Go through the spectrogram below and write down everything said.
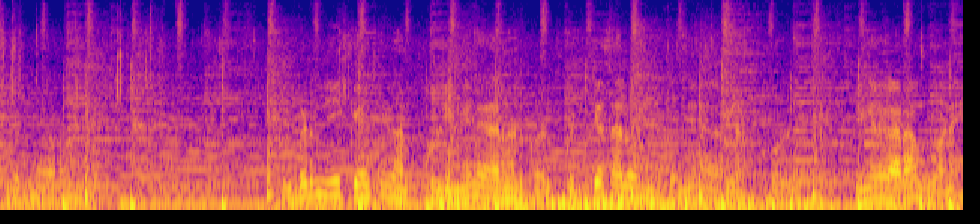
ഇവിടുന്ന് കയറാൻ ഇവിടെ നീ കയറ്റി നടക്കുള്ളൂ ഇങ്ങനെ കയറാൻ എടുക്കുള്ളൂ പിടിച്ച സ്ഥലമൊന്നുമില്ല. ഇങ്ങനെ കയറാൻ ഇങ്ങനെ കയറാൻ പോണേ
